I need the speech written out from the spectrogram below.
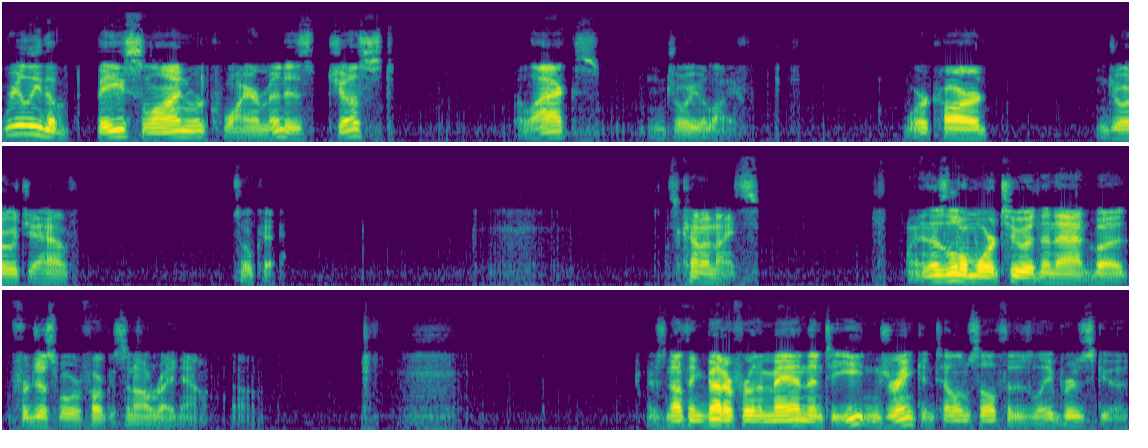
really the baseline requirement is just relax, enjoy your life. Work hard, enjoy what you have. It's okay. It's kind of nice. And there's a little more to it than that, but for just what we're focusing on right now. Um, there's nothing better for the man than to eat and drink and tell himself that his labor is good.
